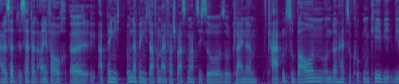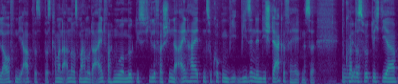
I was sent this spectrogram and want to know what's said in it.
Aber es hat, es hat halt einfach auch äh, abhängig, unabhängig davon einfach Spaß gemacht, sich so, so kleine Karten zu bauen und dann halt zu gucken, okay, wie, wie laufen die ab, was, was kann man anderes machen oder einfach nur möglichst viele verschiedene Einheiten zu gucken, wie, wie sind denn die Stärkeverhältnisse. Du oh, konntest ja. wirklich dir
